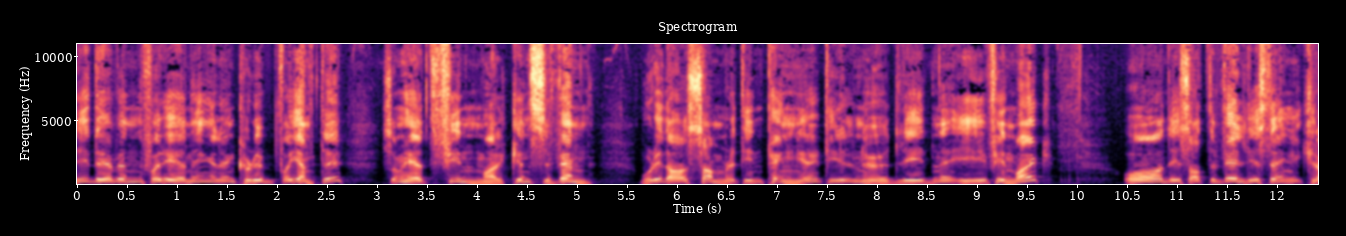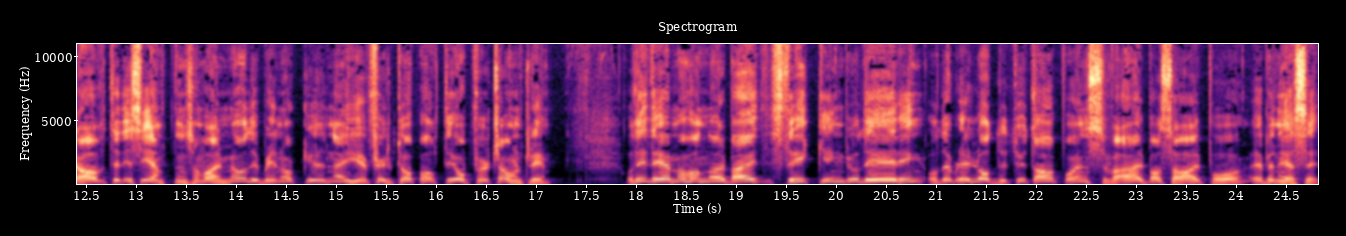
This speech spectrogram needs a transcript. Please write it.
De drev en forening, eller en klubb for jenter, som het Finnmarkens Venn. Hvor de da samlet inn penger til nødlidende i Finnmark. Og de satte veldig strenge krav til disse jentene som var med, og de ble nok nøye fulgt opp, alltid oppført seg ordentlig. Og De drev med håndarbeid, strikking, brodering, og det ble loddet ut av på en svær basar på Ebenezer.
